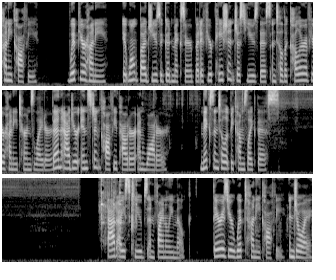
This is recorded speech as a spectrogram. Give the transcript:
Honey coffee. Whip your honey. It won't budge use a good mixer, but if you're patient, just use this until the color of your honey turns lighter. Then add your instant coffee powder and water. Mix until it becomes like this. Add ice cubes and finally milk. There is your whipped honey coffee. Enjoy!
